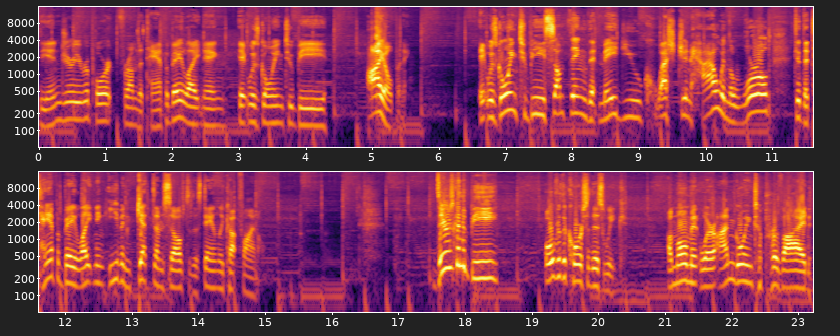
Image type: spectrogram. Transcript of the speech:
the injury report from the Tampa Bay Lightning, it was going to be eye opening. It was going to be something that made you question how in the world did the Tampa Bay Lightning even get themselves to the Stanley Cup final. There's going to be, over the course of this week, a moment where I'm going to provide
